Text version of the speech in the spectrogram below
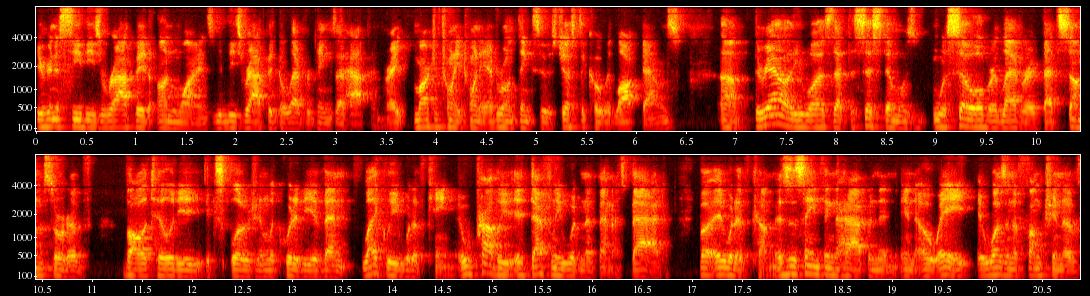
you're going to see these rapid unwinds, these rapid deleveragings that happen. Right, March of 2020, everyone thinks it was just the COVID lockdowns. Um, the reality was that the system was was so over levered that some sort of volatility explosion, liquidity event likely would have came. It would probably, it definitely wouldn't have been as bad, but it would have come. It's the same thing that happened in, in 08. It wasn't a function of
